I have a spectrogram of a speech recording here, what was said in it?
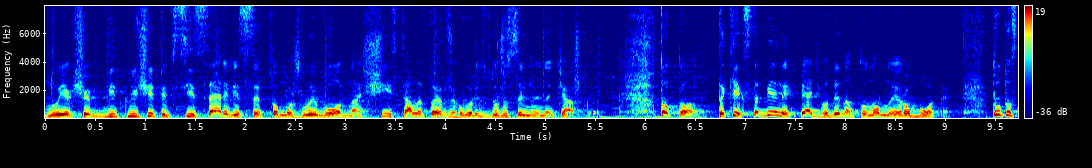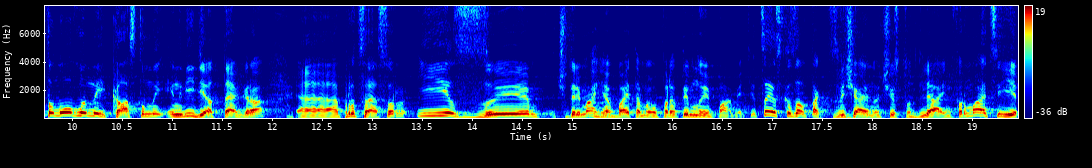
Ну, якщо відключити всі сервіси, то можливо на 6, але то я вже говорю з дуже сильною натяжкою. Тобто таких стабільних 5 годин автономної роботи. Тут установлений кастомний Nvidia Tegra е, процесор із 4 ГБ оперативної пам'яті. Це я сказав так, звичайно, чисто для інформації.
